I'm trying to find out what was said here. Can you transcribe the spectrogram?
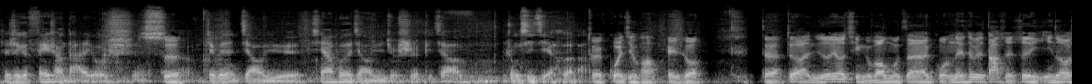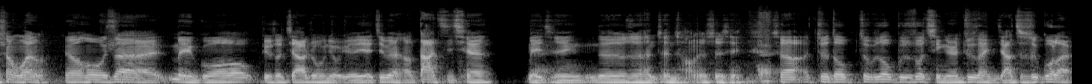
这是一个非常大的优势。是这边的教育，新加坡的教育就是比较中西结合吧？对，国际化可以说。对对啊，你说要请个保姆，在国内特别大城市已经都要上万了，然后在美国，比如说加州、纽约，也基本上大几千。美金，那都是很正常的事情。是啊，这都这不都不是说请个人住在你家，只是过来，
